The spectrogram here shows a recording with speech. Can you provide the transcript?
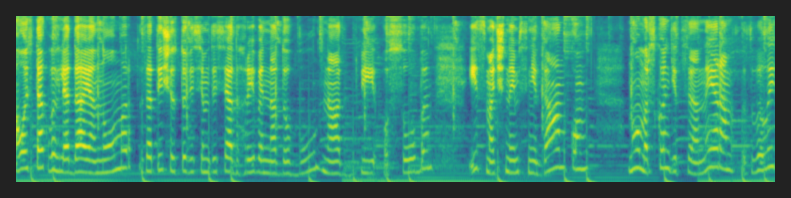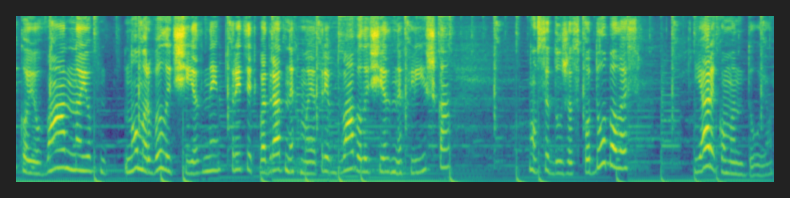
А ось так виглядає номер за 1180 гривень на добу на дві особи із смачним сніданком. Номер з кондиціонером, з великою ванною. Номер величезний, 30 квадратних метрів, два величезних ліжка. Ну, все дуже сподобалось. Я рекомендую.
